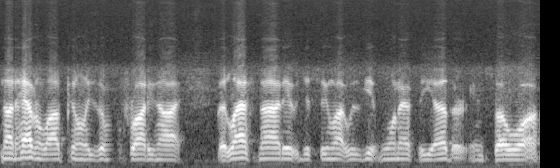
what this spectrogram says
not having a lot of penalties on Friday night. But last night it just seemed like we was getting one after the other, and so uh,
